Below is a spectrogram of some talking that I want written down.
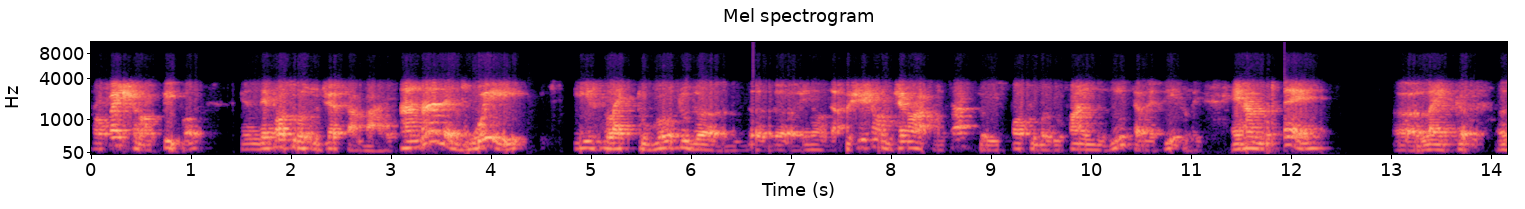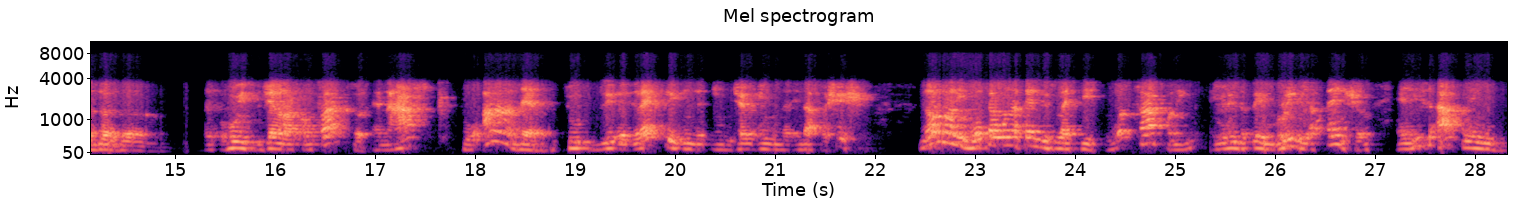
professional people and they possible suggest somebody. Another way is like to go to the, the, the you know the association of general contractor is possible to find the internet easily and understand uh, like uh, the, the who is the general contractor and ask to other to directly in the in, in, in the. Normally, what I want to tell you is like this: what's happening, you need to pay really attention, and this is happening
